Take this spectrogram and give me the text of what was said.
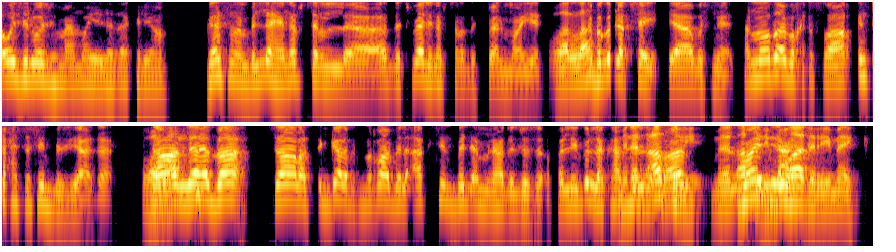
وجه الوجه مع مؤيد هذاك اليوم. قسما بالله نفس ردة فعلي نفس ردة فعل مؤيد. والله؟ بقول لك شيء يا أبو سنيد. الموضوع باختصار أنتم حساسين بزيادة. ترى اللعبة صارت انقلبت من رعب إلى أكشن بدءا من هذا الجزء. فاللي يقول لك هذا من الأصلي من الأصلي مو هذا. ال remake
